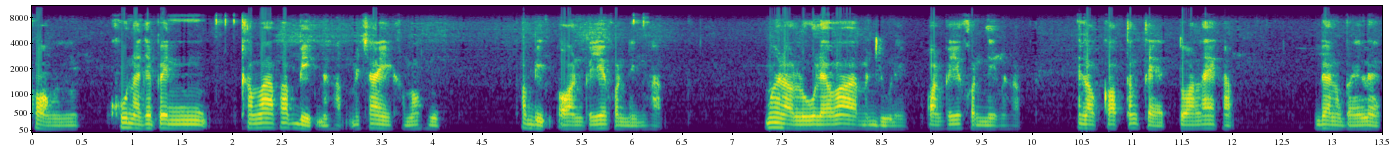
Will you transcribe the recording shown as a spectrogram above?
ของคุณอาจจะเป็นคำว่า public นะครับ ไม่ใช่คำว่า hook Public on Player Connect ครับ เมื่อเรารู้แล้วว่ามันอยู่ใน on Player Connect นะครับ ให้เราก๊อปตั้งแต่ตัวแรกครับเลื่อนลงไปเลย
